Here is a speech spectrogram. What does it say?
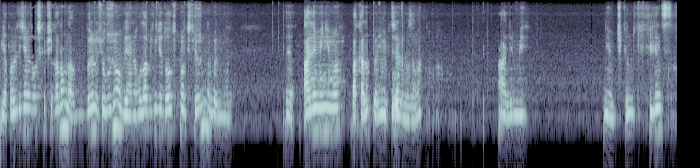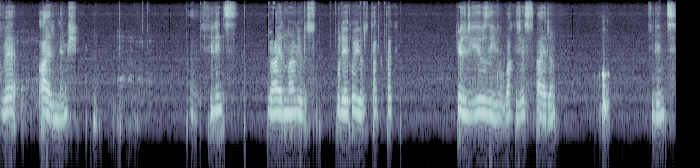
Yapabileceğimiz başka bir şey kalmadı da bölüm de çok uzun oldu yani olabildiğince dolu tutmak istiyorum da bölümleri. Ee, alüminyuma bakalım bölümü bitirelim o zaman. Alüminyum çıkın flint ve iron demiş. Flint ve iron'ı alıyoruz. Buraya koyuyoruz. Tak tak. Gördüğünüz gibi hızlı gibi bakacağız. Iron. Flint.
